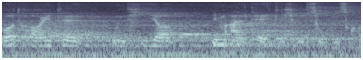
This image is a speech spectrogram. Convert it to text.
Gott heute und hier im Alltäglichen zu uns kommt.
